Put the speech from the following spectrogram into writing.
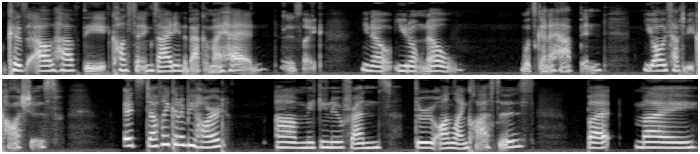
because I'll have the constant anxiety in the back of my head. It's like, you know, you don't know what's going to happen. You always have to be cautious. It's definitely going to be hard um, making new friends through online classes, but my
